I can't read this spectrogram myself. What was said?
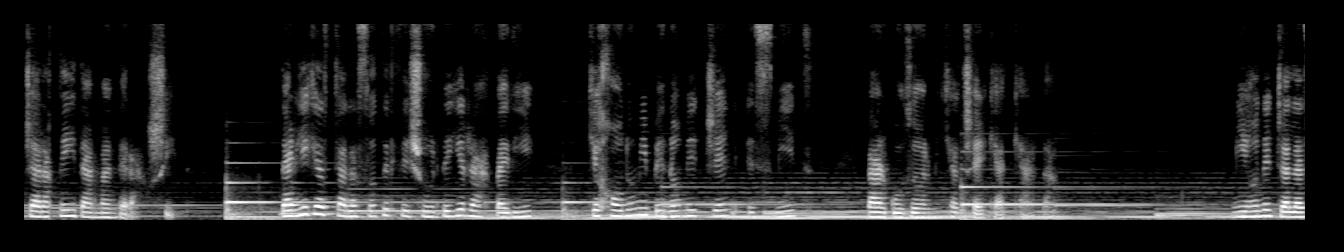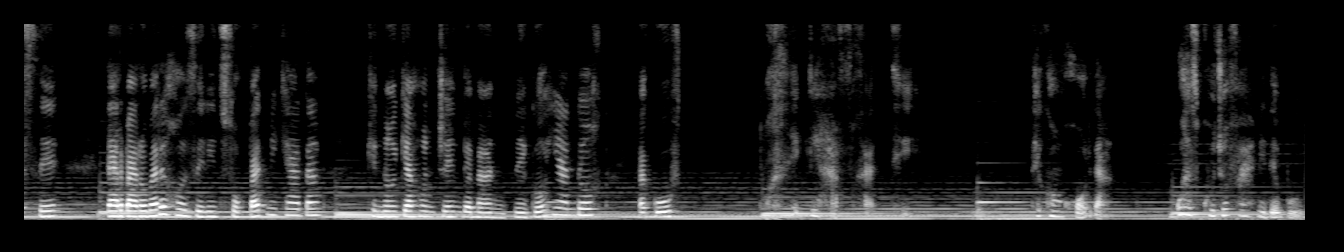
جرقه در من درخشید. در یکی از جلسات فشرده رهبری که خانومی به نام جن اسمیت برگزار می‌کرد شرکت کردم. میان جلسه در برابر حاضرین صحبت می‌کردم که ناگهان جن به من نگاهی انداخت و گفت تو خیلی هفت خطی. تکان خوردم. او از کجا فهمیده بود؟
